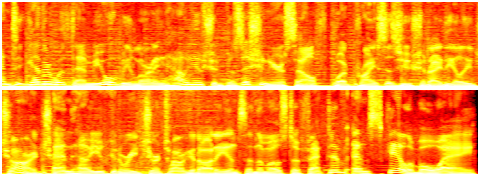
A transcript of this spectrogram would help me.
and together with them, you will be learning how you should position yourself, what prices you should ideally charge, and how you can reach your target audience in the most effective and scalable way.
